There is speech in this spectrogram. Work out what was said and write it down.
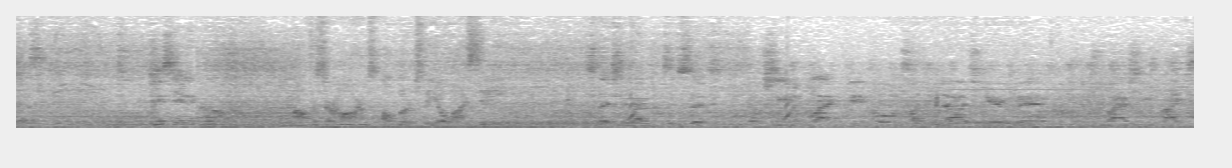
Yes. Do you see any? Officer Harms alerts the OIC. Station Raptor 26. Never seen a black vehicle. It's like a Dodge Caravan. flashing lights.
